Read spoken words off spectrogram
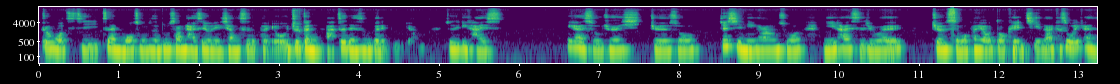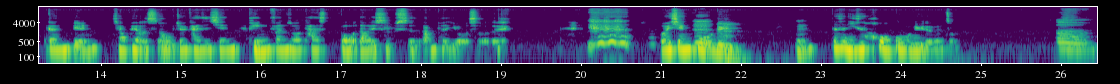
跟我自己在某种程度上面还是有点相似的朋友。就跟啊，这点是不是跟你不一样？就是一开始，一开始我就会觉得说，就是你刚刚说，你一开始就会就是什么朋友都可以接纳。可是我一开始跟别人交朋友的时候，我就开始先评分，说他跟我到底适不适合当朋友什么的。我会先过滤，嗯，但是你是后过滤的那种。嗯，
